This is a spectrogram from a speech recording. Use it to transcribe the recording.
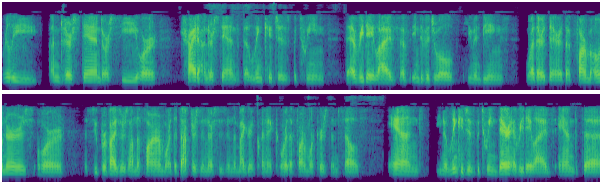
really understand or see or try to understand the linkages between the everyday lives of individual human beings, whether they're the farm owners or the supervisors on the farm or the doctors and nurses in the migrant clinic or the farm workers themselves. And you know linkages between their everyday lives and the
